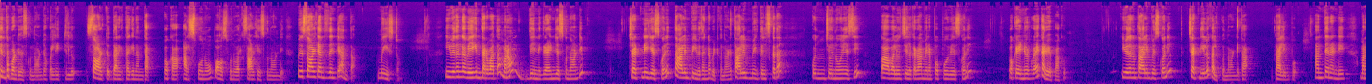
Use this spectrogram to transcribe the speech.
చింతపండు వేసుకుందామండి. ఒక లిటిల్ సాల్ట్ దానికి తగినంత ఒక అర స్పూను పావు స్పూన్ వరకు సాల్ట్ వేసుకుందామండి. మీరు సాల్ట్ ఎంత తింటే అంత. మీ ఇష్టం. ఈ విధంగా వేగిన తర్వాత మనం దీన్ని గ్రైండ్ చేసుకుందామండి చట్నీ చేసుకొని తాలింపు ఈ విధంగా పెట్టుకుందామండి తాలింపు మీకు తెలుసు కదా కొంచెం నూనె వేసి ఆవాలు జీలకర్ర మినపప్పు వేసుకొని ఒక ఎండుమిరపకాయ కరివేపాకు. ఈ విధంగా తాలింపు వేసుకొని చట్నీలో కలుపుకుందామండి తా తాలింపు. అంతేనండి మన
